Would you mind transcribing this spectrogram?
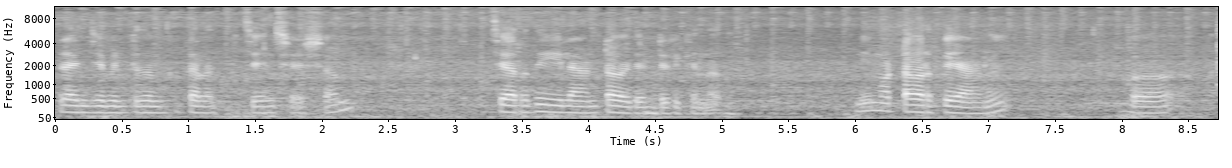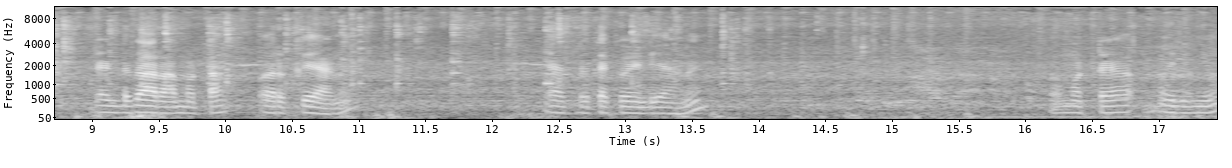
ഒരു അഞ്ച് മിനിറ്റ് നമുക്ക് തിളപ്പിച്ചതിന് ശേഷം ചെറുതീലാണ് കേട്ടോ ഇതിട്ടിരിക്കുന്നത്. ഇനി മുട്ട വറുക്കുകയാണ്. ഇപ്പോൾ രണ്ട് താറാം മുട്ട വറുക്കുകയാണ്. രാത്രിത്തേക്ക് വേണ്ടിയാണ്. മുട്ട മുരിഞ്ഞു.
